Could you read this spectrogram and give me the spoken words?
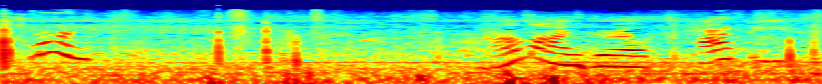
Come on. Come on, girl. Happy.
